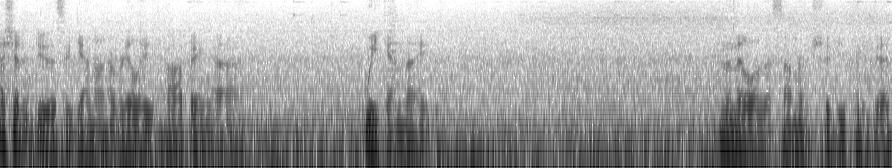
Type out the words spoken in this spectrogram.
I should do this again on a really hopping uh, weekend night. In the middle of the summer, it should be pretty good.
